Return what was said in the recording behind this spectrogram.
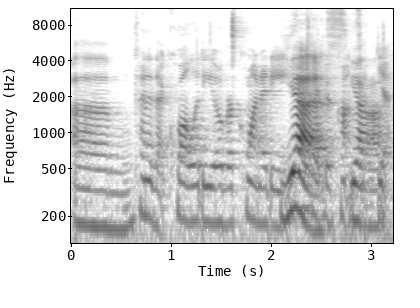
Um, Kind of that quality over quantity type yes, of concept. yeah. Yes.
